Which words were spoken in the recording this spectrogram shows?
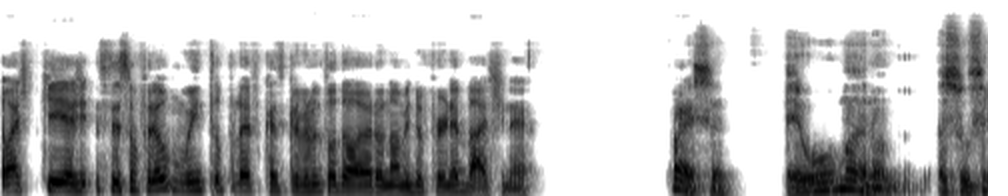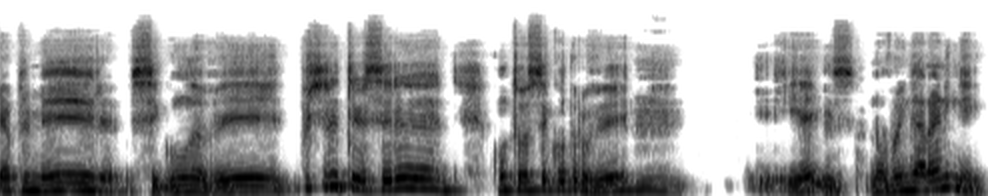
eu acho que gente, você sofreu muito pra ficar escrevendo toda hora o nome do Fernebate, né? Parça, eu, mano, eu sofri a primeira, segunda vez, puxa a terceira, Ctrl C, Ctrl V. E, e é isso. Não vou enganar ninguém.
